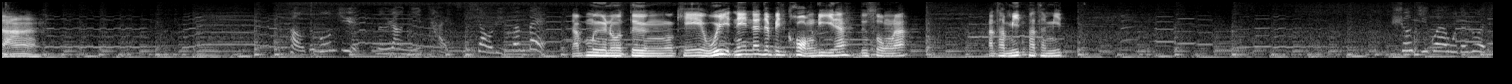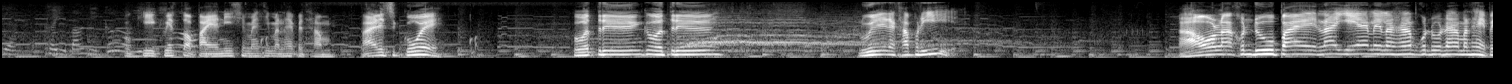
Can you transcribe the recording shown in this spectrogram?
จ้ารับมือโนตึง โอเควิ้ยนี่น่าจะเป็นของดีนะ ดูทรงละพัธมิตรพัธมิตร คีเควิสต่อไปอันนี้ใช่ไหมที่มันให้ไปทำไปเลยสกุยหัวตรึงหัวตรึงรู้เลยนะครับพี่เอาละคนดูไปไล่แยกเลยนะครับ คนดูนะมันให้ไป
